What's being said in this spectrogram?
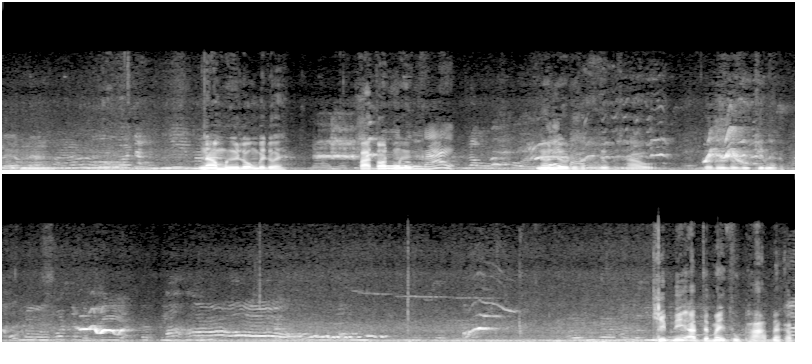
เริ่มอืมหน้ามือลงไปด้วย ปลาตอดมือได้นู่นดูดิครับดูเท้าเดี๋ยวดูดูกินนะครับคลิปนี้อาจจะไม่สุภาพนะครับ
